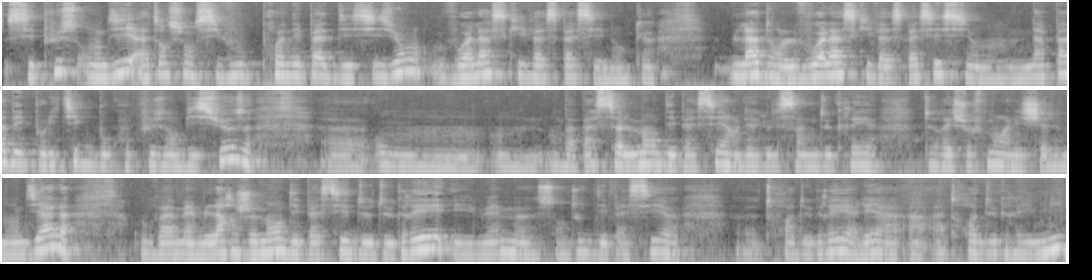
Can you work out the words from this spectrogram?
C'est plus, on dit, attention, si vous prenez pas de décision, voilà ce qui va se passer. Donc euh, là, dans le voilà ce qui va se passer si on n'a pas des politiques beaucoup plus ambitieuses, euh, on ne va pas seulement dépasser 1,5 degré de réchauffement à l'échelle mondiale, on va même largement dépasser 2 degrés et même euh, sans doute dépasser 3 euh, degrés, aller à, 3 degrés et demi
